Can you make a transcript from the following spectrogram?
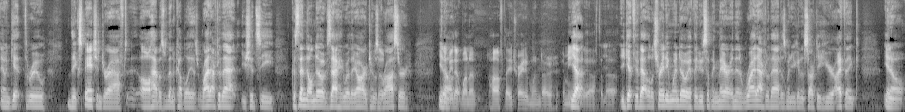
and get through the expansion draft, all happens within a couple of days. Right after that, you should see because then they'll know exactly where they are in terms of roster. You know, be that one a half day trading window immediately after that. you get through that little trading window if they do something there, and then right after that is when you're going to start to hear, I think, you know,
